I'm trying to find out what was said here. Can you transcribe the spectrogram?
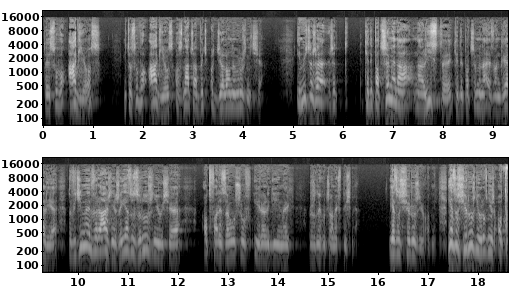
to jest słowo agios i to słowo agios oznacza być oddzielonym, różnić się. I myślę, że, że kiedy patrzymy na, na listy, kiedy patrzymy na Ewangelię, to widzimy wyraźnie, że Jezus różnił się od faryzeuszów i religijnych różnych uczonych w piśmie. Jezus się różnił od nich. Jezus się różnił również od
